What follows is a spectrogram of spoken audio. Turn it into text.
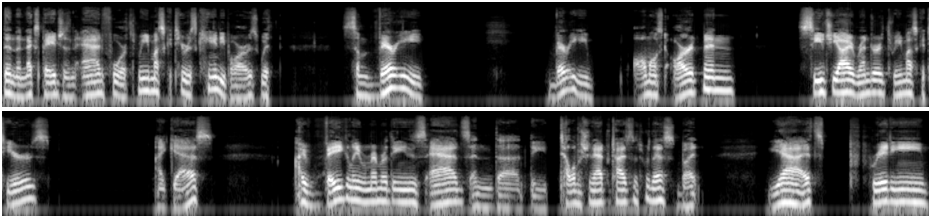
Then the next page is an ad for Three Musketeers candy bars with some very, very almost Aardman CGI rendered Three Musketeers. I guess. I vaguely remember these ads and uh, the television advertisements for this, but yeah, it's pretty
